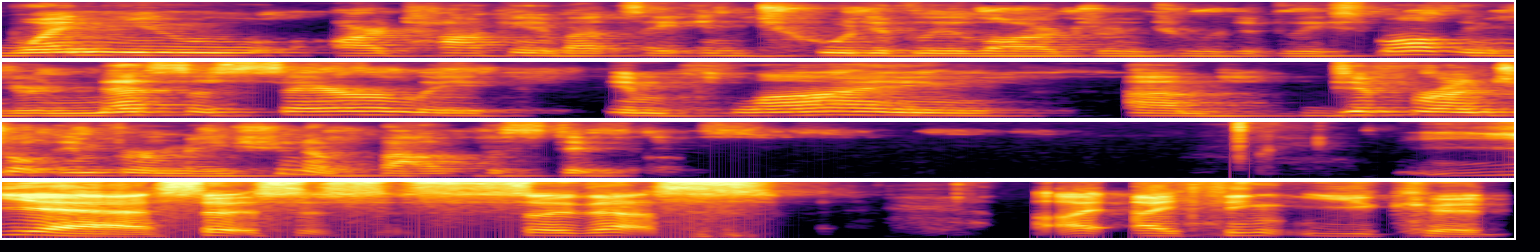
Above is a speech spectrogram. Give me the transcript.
when you are talking about, say, intuitively large or intuitively small things, you're necessarily implying um, differential information about the stimulus. Yeah, so so, so that's I, I think you could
